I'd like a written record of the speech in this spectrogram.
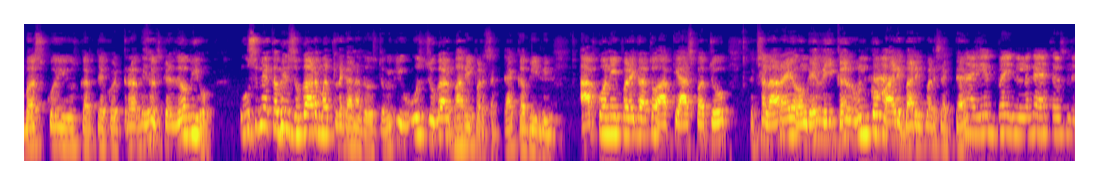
बस कोई यूज़ करते हैं कोई ट्रक यूज़ करते जो भी हो उसमें कभी जुगाड़ मत लगाना दोस्तों क्योंकि उस जुगाड़ भारी पड़ सकता है कभी भी। आपको नहीं पड़ेगा तो आपके आसपास जो चला रहे होंगे व्हीकल उनको हाँ। भारी भारी पड़ सकता है। हाँ, एक भाई ने लगाया था उसने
